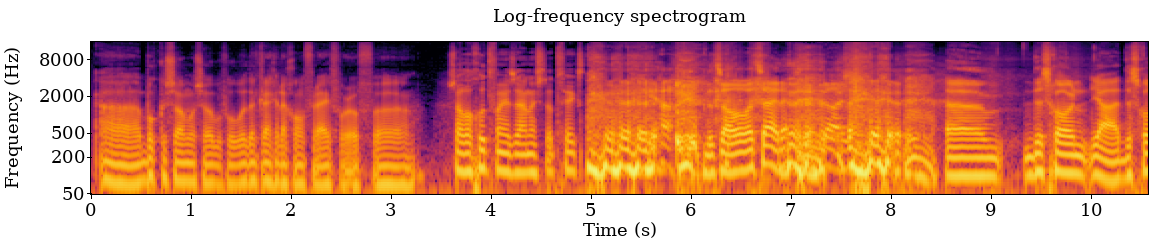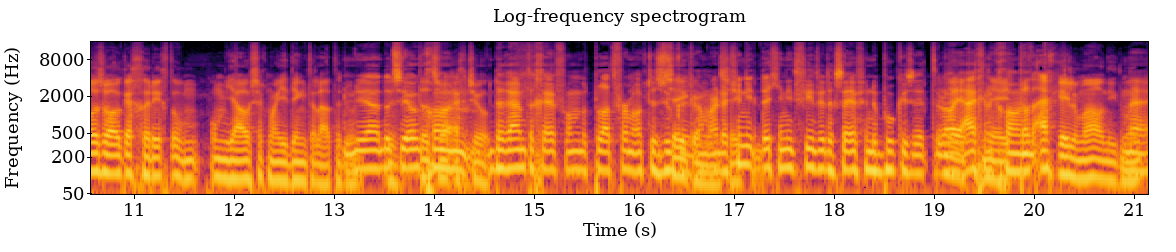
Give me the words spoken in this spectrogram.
eh Bokusam of zo bijvoorbeeld. Dan krijg je daar gewoon vrij voor. Of, eh, Zou wel goed van je zijn als je dat fixt. Ja. dat zou wel wat zijn, hè? Nice. Dus gewoon, ja, de school is wel ook echt gericht om, om jou, zeg maar, je ding te laten doen. Ja, dat Dus ze je ook dat is wel gewoon de ruimte geven om het platform ook te zoeken. Zeker, maar dat, je zeker. niet, dat je niet 24-7 in de boeken zit. Terwijl Nee, je eigenlijk nee, gewoon... dat eigenlijk helemaal niet, man. nee,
